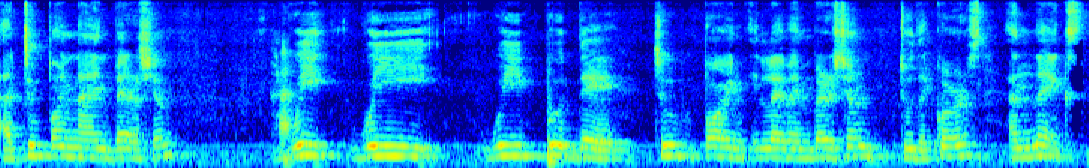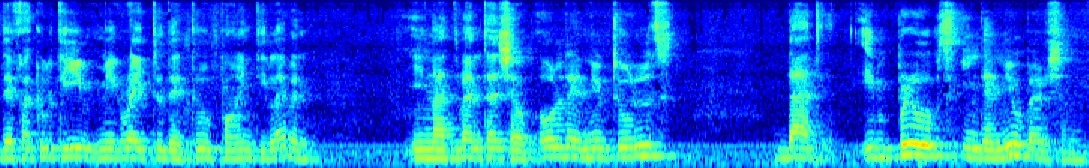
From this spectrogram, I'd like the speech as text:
a 2.9 version. We we we put the 2.11 version to the course and next the faculty migrate to the 2.11 in advantage of all the new tools that improves in the new version.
